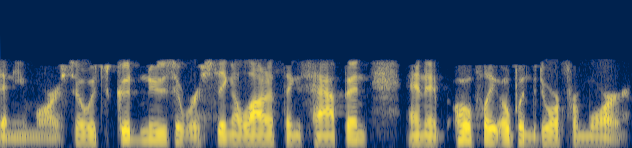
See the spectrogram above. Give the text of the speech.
anymore. So it's good news that we're seeing a lot of things happen and it hopefully opened the door for more.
